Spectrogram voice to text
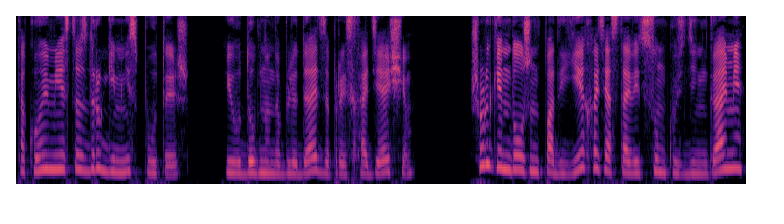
Такое место с другим не спутаешь. И удобно наблюдать за происходящим. Шургин должен подъехать, оставить сумку с деньгами,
